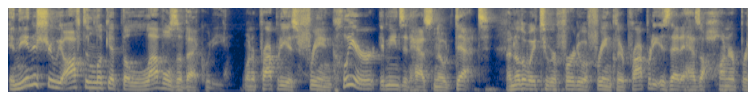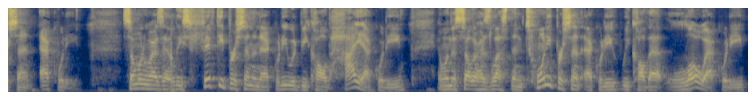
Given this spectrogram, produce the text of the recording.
In the industry, we often look at the levels of equity. When a property is free and clear, it means it has no debt. Another way to refer to a free and clear property is that it has 100% equity. Someone who has at least 50% in equity would be called high equity. And when the seller has less than 20% equity, we call that low equity.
